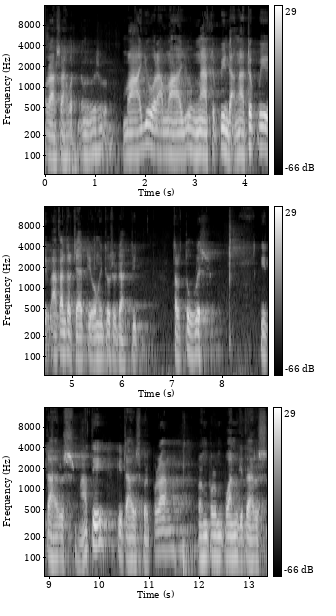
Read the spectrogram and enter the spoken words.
Rasa melayu orang melayu ngadepi ndak ngadepi akan terjadi. Wong itu sudah tertulis. Kita harus mati kita harus berperang. Perempuan kita harus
